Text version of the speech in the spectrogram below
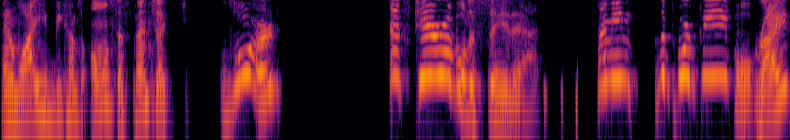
and why he becomes almost offensive. Like, Lord, that's terrible to say that. I mean, the poor people, right?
